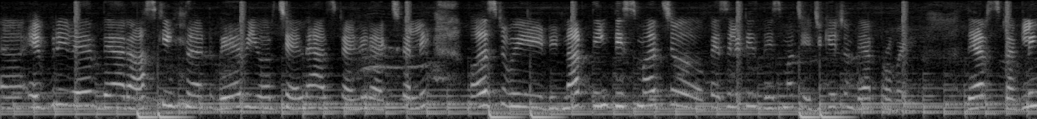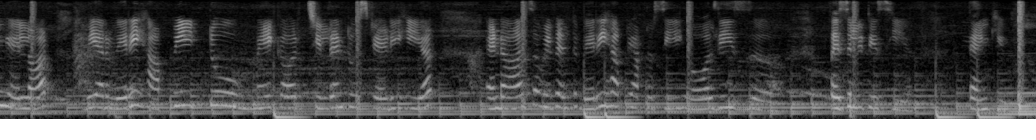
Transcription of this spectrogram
uh, everywhere they are asking that where your child has studied actually. First we did not think this much uh, facilities this much education they are providing. They are struggling a lot. We are very happy to make our children to study here. And also we felt very happy after seeing all these uh, facilities here. Thank you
